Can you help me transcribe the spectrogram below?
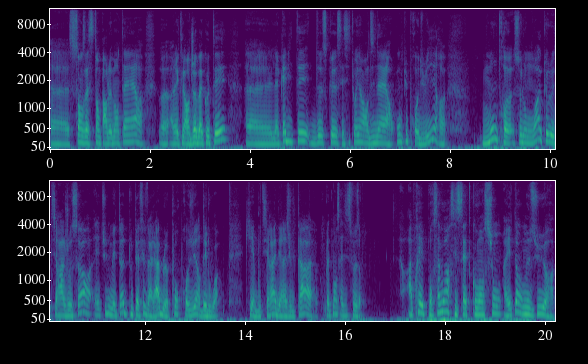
euh, sans assistants parlementaires, euh, avec leur job à côté, la qualité de ce que ces citoyens ordinaires ont pu produire montre, selon moi, que le tirage au sort est une méthode tout à fait valable pour produire des lois, qui aboutiraient à des résultats complètement satisfaisants. Après, pour savoir si cette convention a été en mesure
